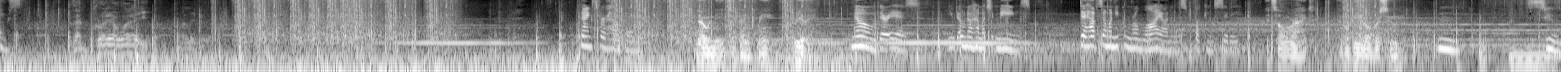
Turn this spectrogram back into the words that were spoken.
excuse. Then pray away, Thanks for helping. No need to thank me, really. No, there is. You don't know how much it means. To have someone you can rely on in this fucking city. It's all right. It'll be over soon. Hmm. Soon.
